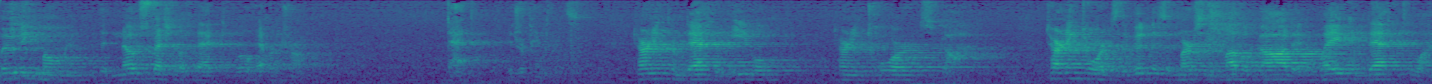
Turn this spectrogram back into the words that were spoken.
moving moment that no special effect will ever trump. That is repentance. Turning from death and evil, turning towards God. Turning towards the goodness and mercy and love of God and away from death to life.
